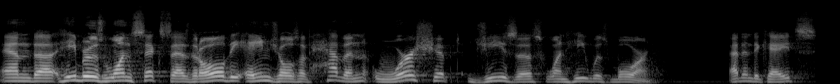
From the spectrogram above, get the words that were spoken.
And uh, Hebrews 1 6 says that all the angels of heaven worshiped Jesus when he was born. That indicates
